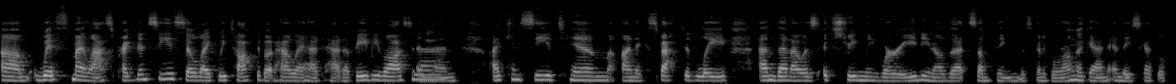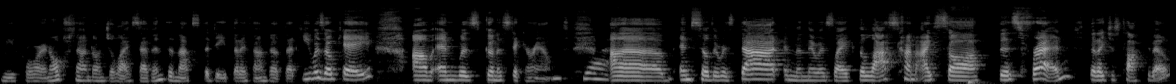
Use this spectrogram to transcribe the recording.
um with my last pregnancy. So like we talked about how I had had a baby loss and then I conceived him unexpectedly and then I was extremely worried, you know, that something was going to go wrong again and they scheduled me for an ultrasound on July 7th and that's the date that I found out that he was okay um and was going to stick around. Yeah. Um, and so there was that, and then there was like the last time I saw this friend that I just talked about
